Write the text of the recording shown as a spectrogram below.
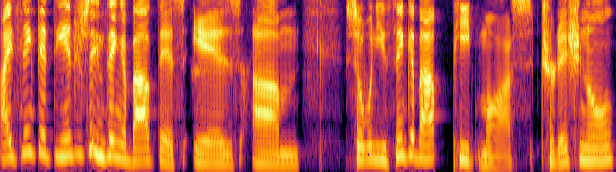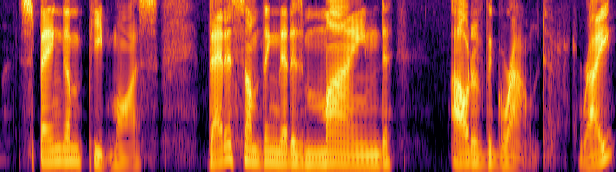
I think that the interesting thing about this is um, so when you think about peat moss, traditional sphagnum peat moss, that is something that is mined out of the ground, right?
